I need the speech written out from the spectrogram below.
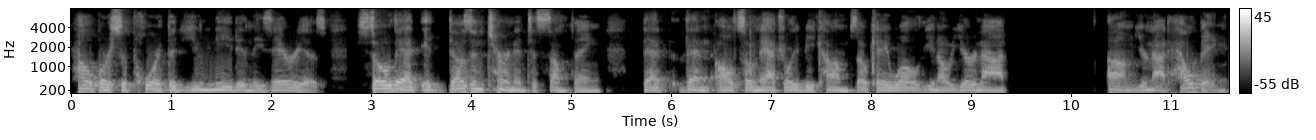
help or support that you need in these areas so that it doesn't turn into something that then also naturally becomes okay well you know you're not um, you're not helping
